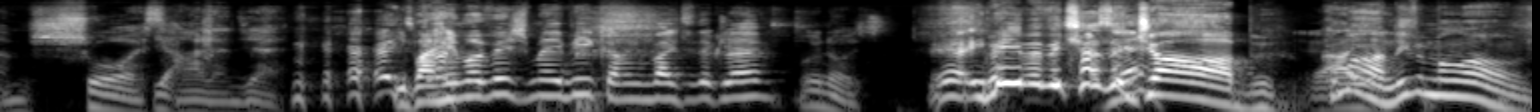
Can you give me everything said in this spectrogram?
I'm sure it's Yeah. Highland, yeah. Ibrahimovic, maybe, coming back to the club? Who knows? Yeah, Ibrahimovic has a job. Come Ah, on, yeah. leave him alone.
